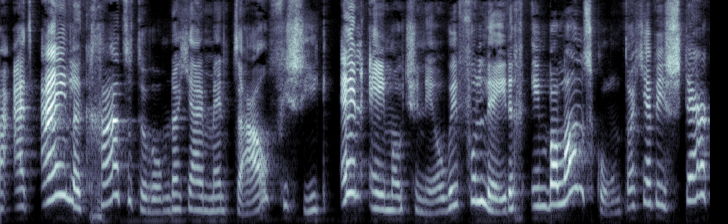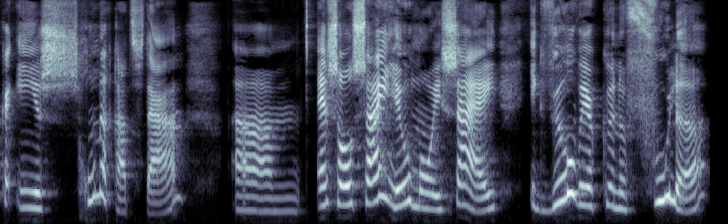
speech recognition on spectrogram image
Maar uiteindelijk gaat het erom dat jij mentaal, fysiek en emotioneel weer volledig in balans komt. Dat jij weer sterker in je schoenen gaat staan. Um, en zoals zij heel mooi zei, ik wil weer kunnen voelen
